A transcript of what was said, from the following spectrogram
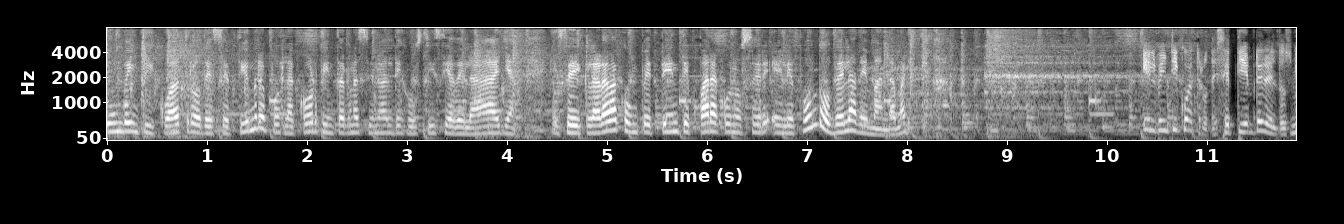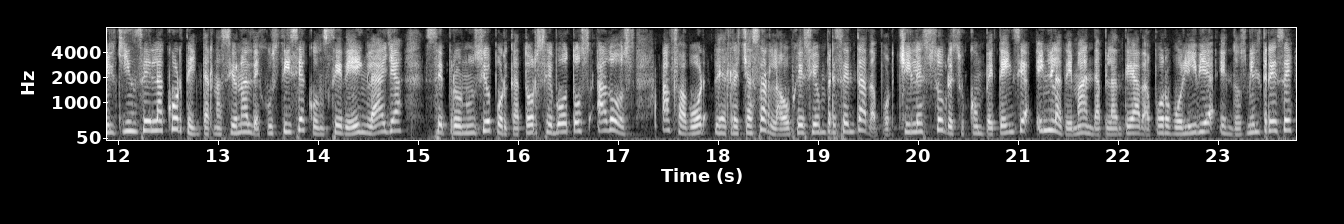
un 24 de septiembre, por la Corte Internacional de Justicia de La Haya, que se declaraba competente para conocer el fondo de la demanda marítima. El 24 de septiembre del 2015, la Corte Internacional de Justicia con sede en La Haya se pronunció por 14 votos a 2 a favor de rechazar la objeción presentada por Chile sobre su competencia en la demanda planteada por Bolivia en 2013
